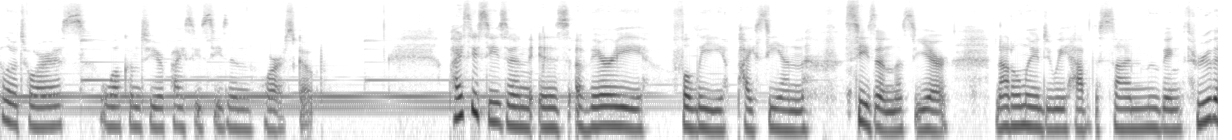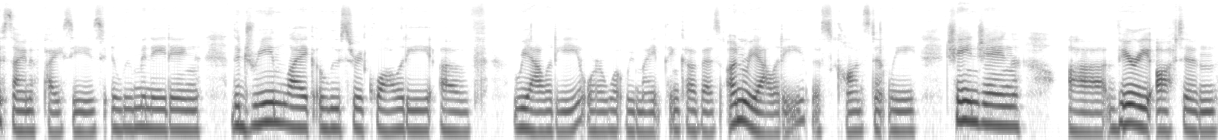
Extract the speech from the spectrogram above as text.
Hello, Taurus. Welcome to your Pisces season horoscope. Pisces season is a very fully Piscean season this year. Not only do we have the sun moving through the sign of Pisces, illuminating the dreamlike, illusory quality of reality, or what we might think of as unreality, this constantly changing, uh, very often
